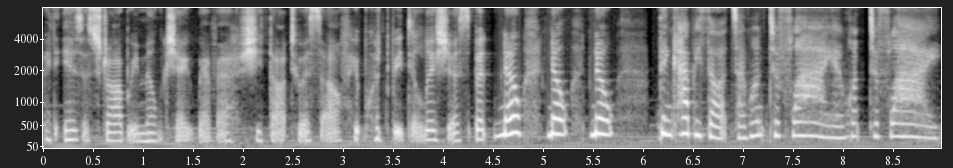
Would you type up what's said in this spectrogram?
It is a strawberry milkshake river, she thought to herself. It would be delicious, but no, no, no. Think happy thoughts. I want to fly, I want to fly.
